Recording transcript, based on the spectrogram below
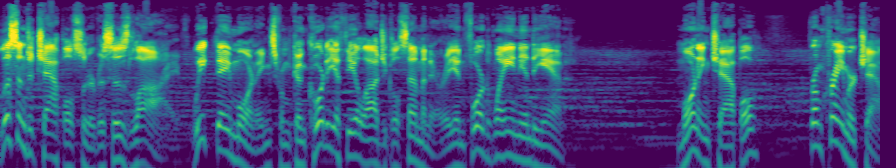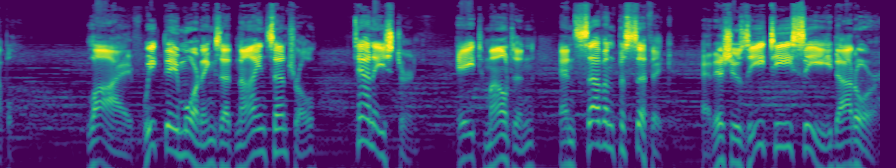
Listen to chapel services live, weekday mornings from Concordia Theological Seminary in Fort Wayne, Indiana. Morning Chapel from Kramer Chapel. Live weekday mornings at 9 Central, 10 Eastern, 8 Mountain, and 7 Pacific at issuesetc.org.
